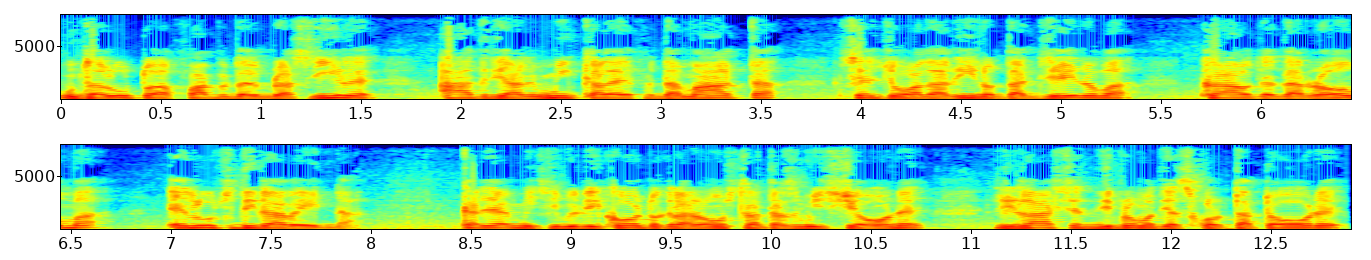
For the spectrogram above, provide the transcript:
Un saluto a Fabio del Brasile, Adrian Michalev da Malta, Sergio Valarino da Genova, Claudia da Roma e Luci di Ravenna. Cari amici, vi ricordo che la nostra trasmissione rilascia il diploma di ascoltatore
